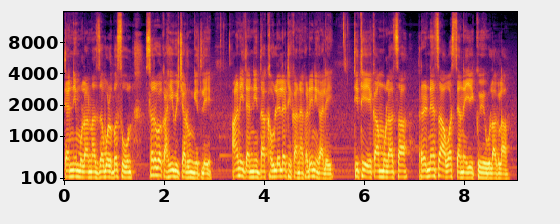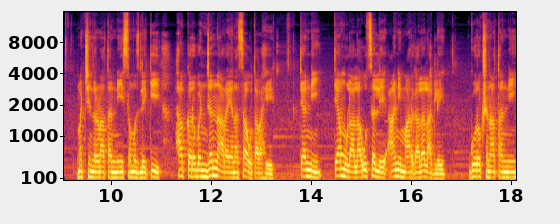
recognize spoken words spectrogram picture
त्यांनी मुलांना जवळ बसवून सर्व काही विचारून घेतले आणि त्यांनी दाखवलेल्या ठिकाणाकडे निघाले. तिथे एका मुलाचा रडण्याचा आवाज त्यांना ऐकू येऊ लागला. मच्छिंद्रनाथांनी समजले की हा करभंजन नारायणाचा अवतार आहे. त्यांनी त्या मुलाला उचलले आणि मार्गाला लागले. गोरक्षनाथांनी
